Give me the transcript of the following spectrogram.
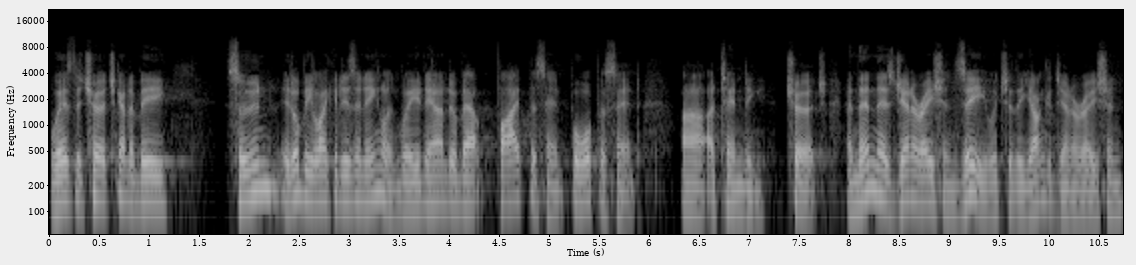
Where's the church going to be soon? It'll be like it is in England, where you're down to about 5%, 4% uh, attending church. And then there's Generation Z, which are the younger generation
